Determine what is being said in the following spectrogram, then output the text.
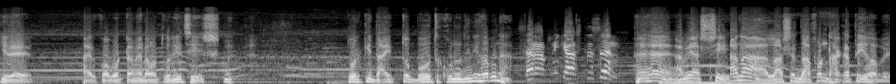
কিরে আর কবরটা মেরামত করিয়েছিস? তোর কি দায়িত্ব বোধ কোনোদিনই হবে না? স্যার আপনি কি আসতেছেন? হ্যাঁ হ্যাঁ আমি আসছি। না না লাশের দাফন ঢাকাতেই হবে।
